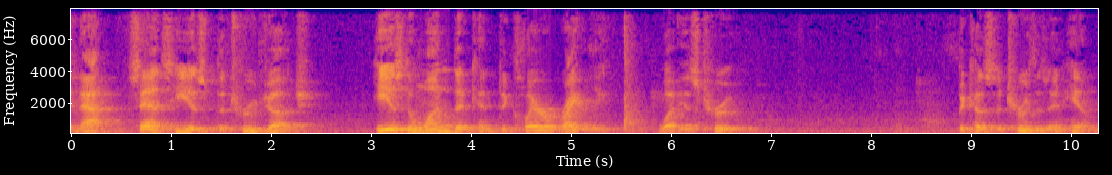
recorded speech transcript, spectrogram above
In that sense, he is the true judge. He is the one that can declare rightly what is true. Because the truth is in him.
